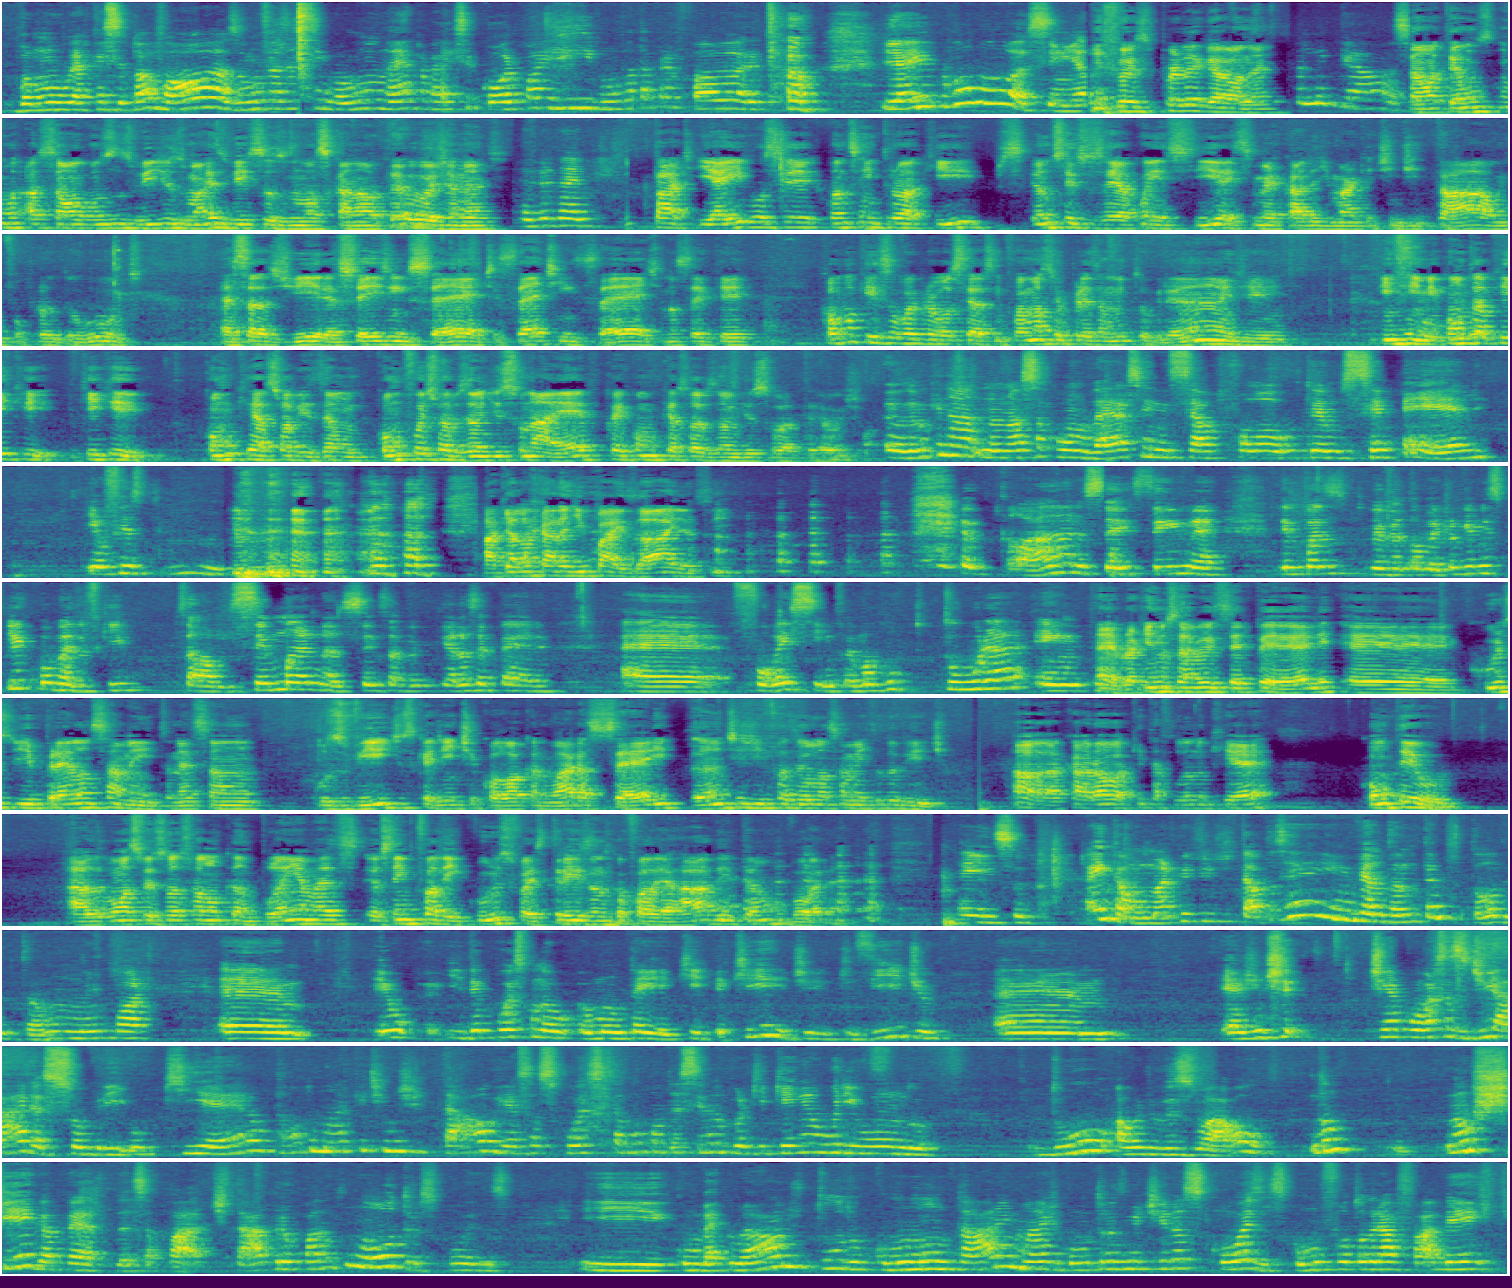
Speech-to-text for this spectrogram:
vamos aquecer tua voz, vamos fazer assim, vamos, né, trabalhar esse corpo aí, vamos botar pra fora e tal. E aí rolou, assim, era E foi super legal, né? super legal. Assim. São até uns, são alguns dos vídeos mais vistos no nosso canal até hoje, né? É verdade. Paty, e aí você, quando você entrou aqui, eu não sei se você já conhecia esse mercado de marketing digital, infoprodutos, essas gírias, 6 em 7, 7 em 7, não sei o quê. Como que isso foi pra você, assim? Foi uma surpresa muito grande? Enfim, me conta o que que, que, que como que é a sua visão, como foi sua visão disso na época e como que é a sua visão disso até hoje? Eu lembro que na, na nossa conversa inicial tu falou o termo CPL e eu fiz. Hum, Aquela cara de paisagem, assim. eu, claro, sei sim, né? Depois, eventualmente, alguém me explicou, mas eu fiquei, sei lá, semanas sem saber o que era CPL. É, foi sim, foi uma ruptura entre. É, pra quem não sabe, o CPL é curso de pré-lançamento, né? São os vídeos que a gente coloca no ar, a série, antes de fazer o lançamento do vídeo. Ah, a Carol aqui tá falando que é conteúdo. Algumas pessoas falam campanha, mas eu sempre falei curso, faz três anos que eu falei errado, então bora. É isso. É, então, o marketing digital está se reinventando o tempo todo, então não importa. É, eu, e depois, quando eu, eu montei a equipe aqui de, de vídeo, é, a gente tinha conversas diárias sobre o que era o tal do marketing digital e essas coisas que estavam acontecendo, porque quem é oriundo do audiovisual não, não chega perto dessa parte, tá? Preocupado com outras coisas e com background tudo, como montar a imagem, como transmitir as coisas, como fotografar bem.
